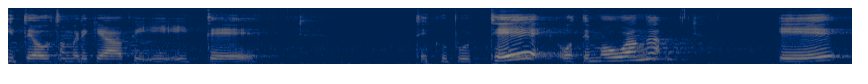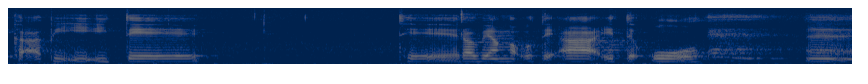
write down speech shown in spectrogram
i te automariki āpi i, te, te kupu te o te mauanga, e ka āpi i, te, te raweanga o te ā e te o. Eh. Eh.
